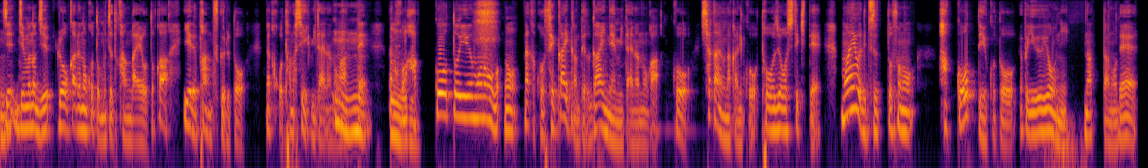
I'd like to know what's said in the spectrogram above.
ん。じ自分のじローカルのこともちょっと考えようとか、家でパン作ると、なんかこう楽しいみたいなのがあって、うんうんなんか発酵というものの、なんかこう世界観というか概念みたいなのが、こう、社会の中にこう登場してきて、前よりずっとその発酵っていうことをやっぱ言うようになったので、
